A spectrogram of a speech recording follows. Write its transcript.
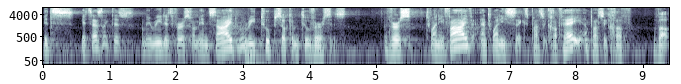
It's, it says like this. Let me read it first from inside. We'll read two psukim, two verses. Verse 25 and 26, pasuk Chav Hey and pasuk Chav Vav.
